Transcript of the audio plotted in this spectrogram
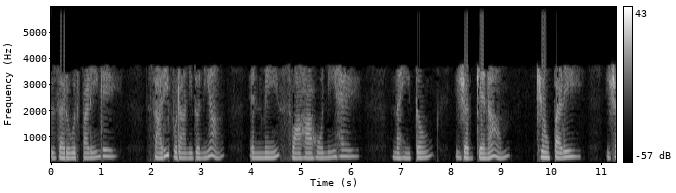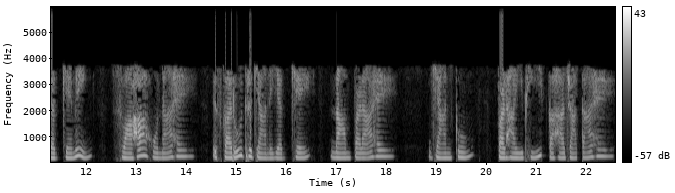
ज़रूर पड़ेंगे। सारी पुरानी दुनिया इनमें स्वाहा होनी है। नहीं तो यज्ञ नाम क्यों पड़े? यज्ञ में स्वाहा होना है। इसका रुद्र ज्ञान यज्ञ नाम पड़ा है। ज्ञान को पढ़ाई भी कहा जाता है।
